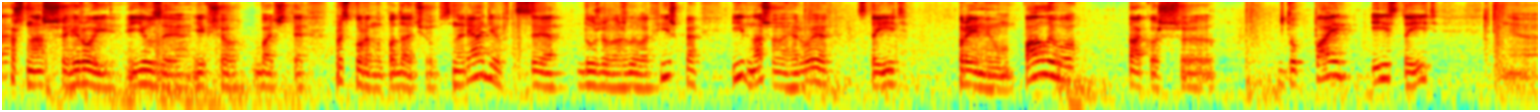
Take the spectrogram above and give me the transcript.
також наш герой юзає, якщо бачите, прискорену подачу снарядів. Це дуже важлива фішка. І в нашого героя стоїть преміум паливо, також е, допай і стоїть. е,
